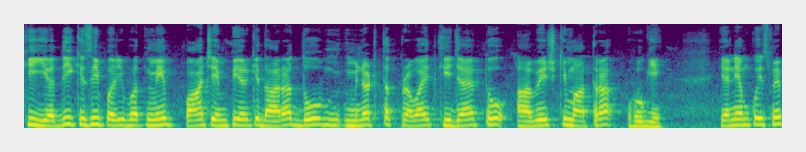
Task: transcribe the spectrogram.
कि यदि किसी परिपथ में पाँच एम्पियर की धारा दो मिनट तक प्रवाहित की जाए तो आवेश की मात्रा होगी। यानी हमको इसमें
